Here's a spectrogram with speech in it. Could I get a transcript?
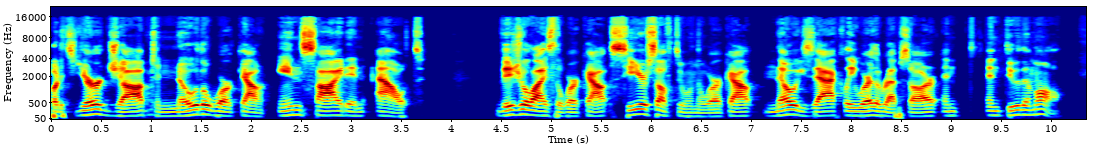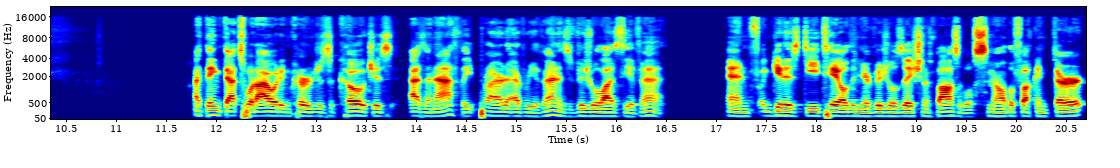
but it's your job to know the workout inside and out. Visualize the workout, see yourself doing the workout, know exactly where the reps are, and and do them all. I think that's what I would encourage as a coach is as an athlete prior to every event is visualize the event and get as detailed in your visualization as possible. Smell the fucking dirt,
